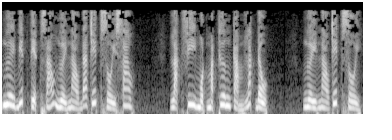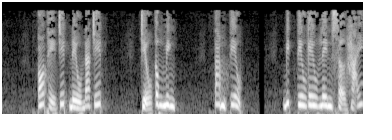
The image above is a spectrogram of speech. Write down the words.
ngươi biết tiệt giáo người nào đã chết rồi sao, lạc phi một mặt thương cảm lắc đầu, người nào chết rồi, có thể chết đều đã chết, triệu công minh, tam tiêu, bích tiêu kêu lên sợ hãi,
